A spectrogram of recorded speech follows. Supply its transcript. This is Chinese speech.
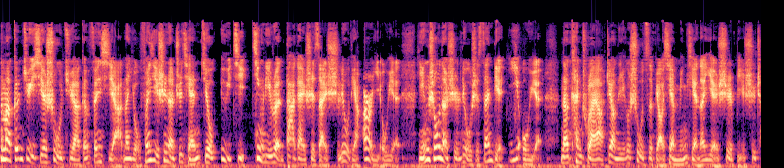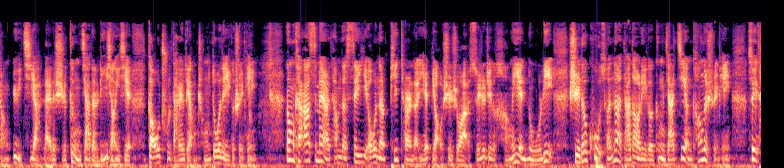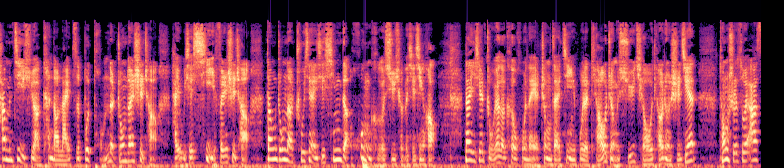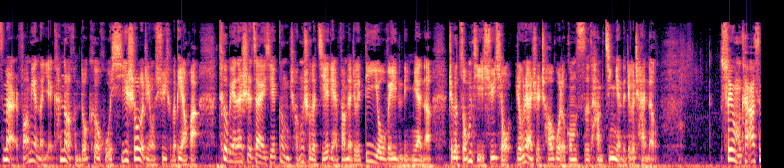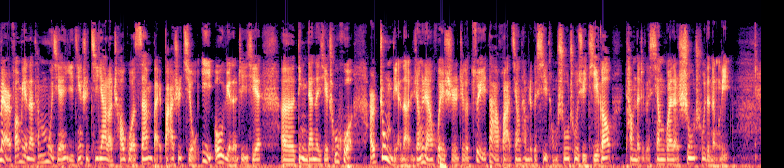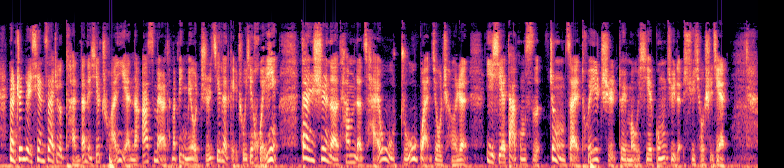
那么根据一些数据啊，跟分析啊，那有分析师呢之前就预计净利润大概是在十六点二亿欧元，营收呢是六十三点一欧元。那看出来啊，这样的一个数字表现明显呢，也是比市场预期啊来的是更加的理想一些，高出了大概两成多的一个水平。那我们看阿斯麦尔他们的 CEO 呢，Peter 呢也表示说啊，随着这个行业努力，使得库存呢达到了一个更加健康的水平，所以他们继续啊看到来自不同的终端市场，还有一些细分市场当中呢出现了一些新的混合需求的一些信号。那一些主要的客户呢，也正在进一步的调整需求、调整时间。同时，作为阿斯麦尔方面呢，也看到了很多客户吸收了这种需求的变化。特别呢，是在一些更成熟的节点方面的这个 DUV 里面呢，这个总体需求仍然是超过了公司他们今年的这个产能。所以，我们看阿斯麦尔方面呢，他们目前已经是积压了超过三百八十九亿欧元的这些呃订单的一些出货，而重点呢，仍然会是这个最大化将他们这个系统输出去，提高他们的这个相关的输出的能力。那针对现在这个砍单的一些传言呢，阿斯麦尔他们并没有直接的给出一些回应，但是呢，他们的财务主管就承认，一些大公司正在推迟对某些工具的需求时间。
